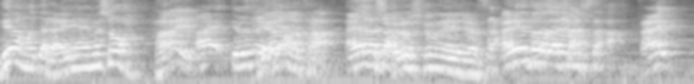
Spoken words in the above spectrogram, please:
ではまた来年会いましょう。はい、はい。ということでではまた。ありがとうございました。よろしくお願いします。ありがとうございました。はい。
